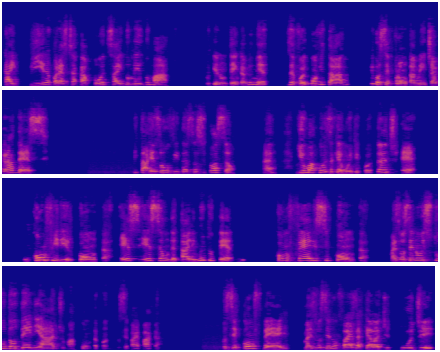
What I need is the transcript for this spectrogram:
caipira, parece que você acabou de sair do meio do mato. Porque não tem cabimento. Você foi convidado e você prontamente agradece. E está resolvida essa situação. Né? E uma coisa que é muito importante é o conferir conta, esse, esse é um detalhe muito tênue. Confere-se conta, mas você não estuda o DNA de uma conta quando você vai pagar. Você confere, mas você não faz aquela atitude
